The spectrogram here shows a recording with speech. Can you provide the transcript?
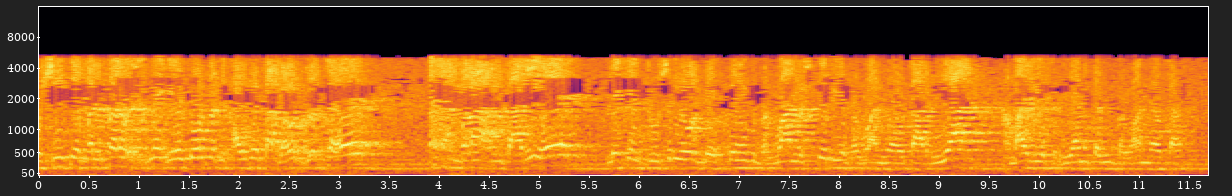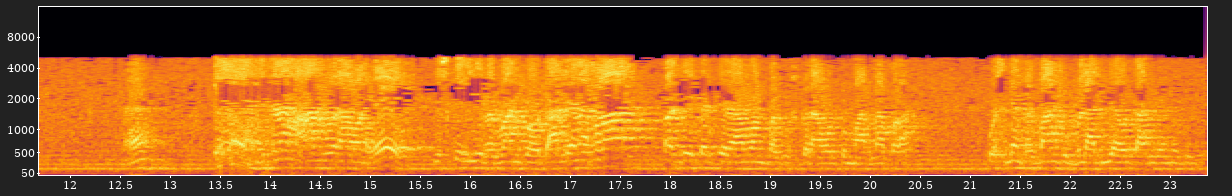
उसी के बल पर उसमें एक और तो दिखाई देता बहुत दुष्ट है, बड़ा अहंकारी है, लेकिन दूसरी ओर देखते हैं कि भगवान उसके लिए, भगवान ने अवतार लिया, हमारे लिए तो दिया नहीं, कभी भगवान ने अवतार इतना महान वो रावण है, जिसके लिए भगवान को अवतार लेना पड़ा, और देख करके रावण पर उसको रावण को मारना पड़ा। उसने भगवान को बुला दिया अवतार लेने के लिए।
